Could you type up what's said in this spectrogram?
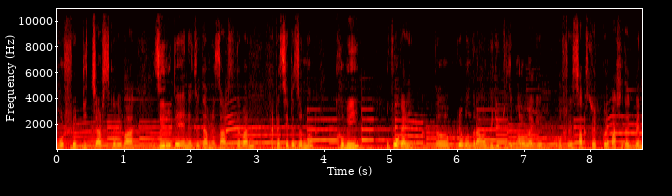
অবশ্যই ডিসচার্জ করে বা জিরোতে এনে যদি আপনি চার্জ দিতে পারেন, একটা সেটের জন্য খুবই উপকারী। তো প্রিয় বন্ধুরা আমার ভিডিওটি যদি ভালো লাগে অবশ্যই সাবস্ক্রাইব করে পাশে থাকবেন।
